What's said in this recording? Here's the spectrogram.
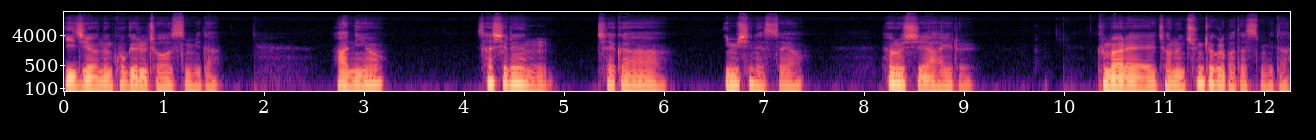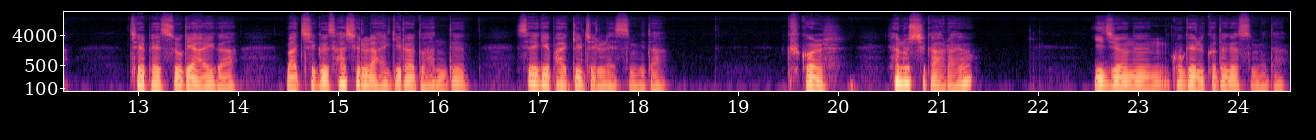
이지연은 고개를 저었습니다. 아니요. 사실은 제가 임신했어요. 현우 씨의 아이를. 그 말에 저는 충격을 받았습니다. 제 뱃속의 아이가 마치 그 사실을 알기라도 한 듯 세게 발길질을 했습니다. 그걸 현우 씨가 알아요? 이지연은 고개를 끄덕였습니다.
